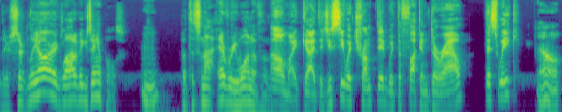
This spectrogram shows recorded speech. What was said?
There certainly are a lot of examples, Mhm. but that's not every one of them. Oh my god, did you see what Trump did with the fucking Doral this week? Oh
